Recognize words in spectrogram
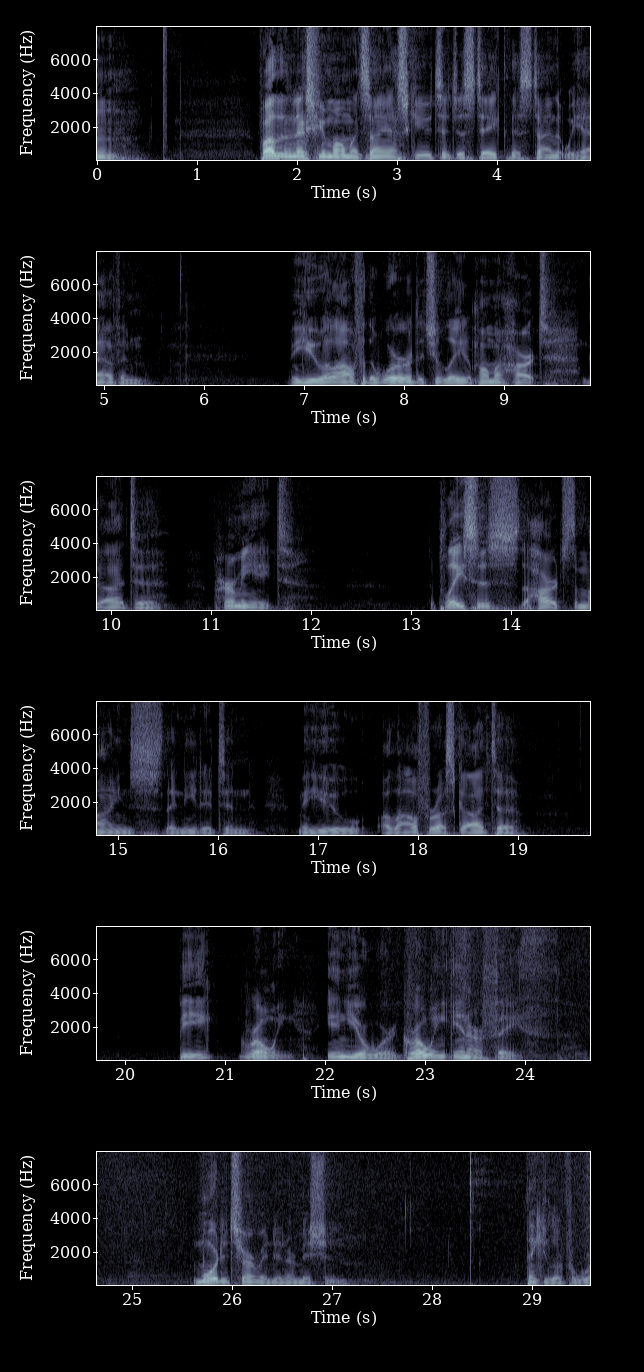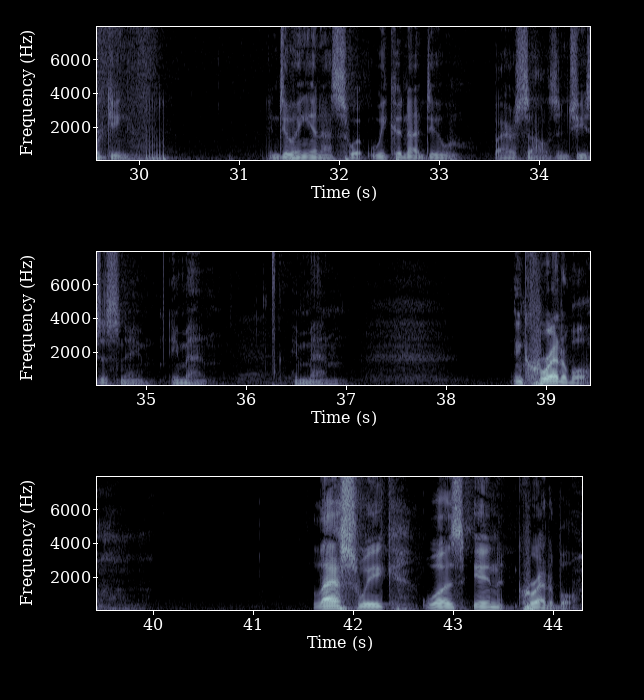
Hmm. Father, in the next few moments, I ask you to just take this time that we have and may you allow for the word that you laid upon my heart, God, to permeate the places, the hearts, the minds that need it. And may you allow for us, God, to be growing in your word, growing in our faith, more determined in our mission. Thank you, Lord, for working and doing in us what we could not do by ourselves. In Jesus' name, amen. Amen. Incredible. Last week was incredible.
